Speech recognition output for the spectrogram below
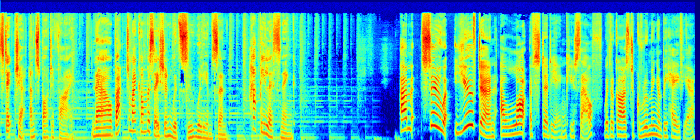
Stitcher, and Spotify. Now back to my conversation with Sue Williamson. Happy listening. Um, Sue, you've done a lot of studying yourself with regards to grooming and behaviour.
